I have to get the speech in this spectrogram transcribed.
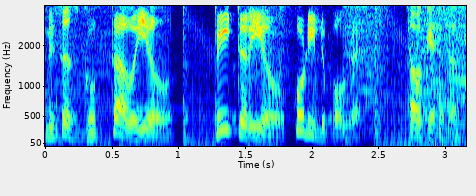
மிஸ்ஸஸ் குப்தாவையும் பீட்டரையும் கூட்டிகிட்டு போங்க. ஓகே சார்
